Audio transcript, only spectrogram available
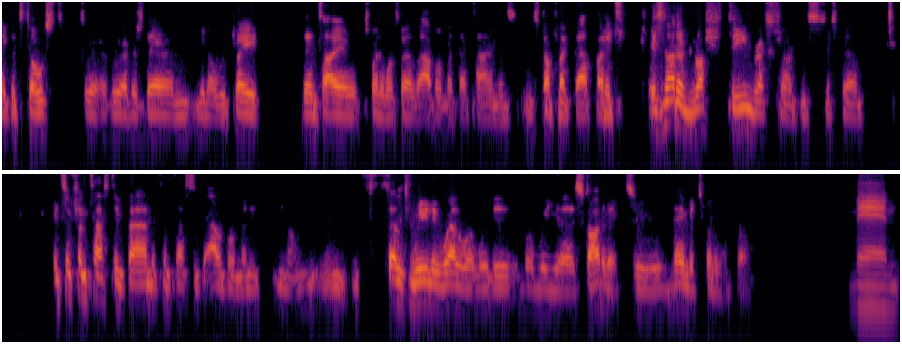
make a toast to whoever's there, and you know we play the entire twenty one twelve album at that time and, and stuff like that. But it's it's not a Rush theme restaurant. It's just a it's a fantastic band, a fantastic album, and it you know it felt really well when we did when we uh, started it to name it twenty one twelve. Man,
